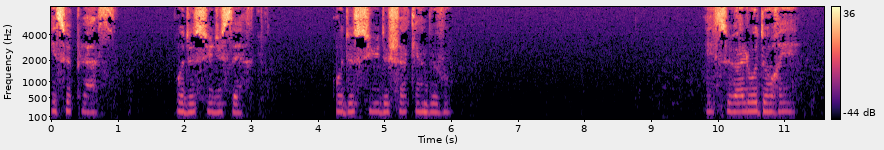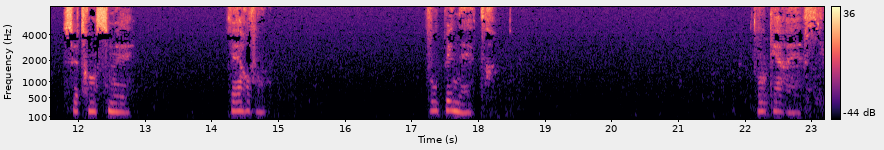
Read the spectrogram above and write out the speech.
et se place au-dessus du cercle, au-dessus de chacun de vous. Et ce halo doré se transmet vers vous, vous pénètre vous caresse.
